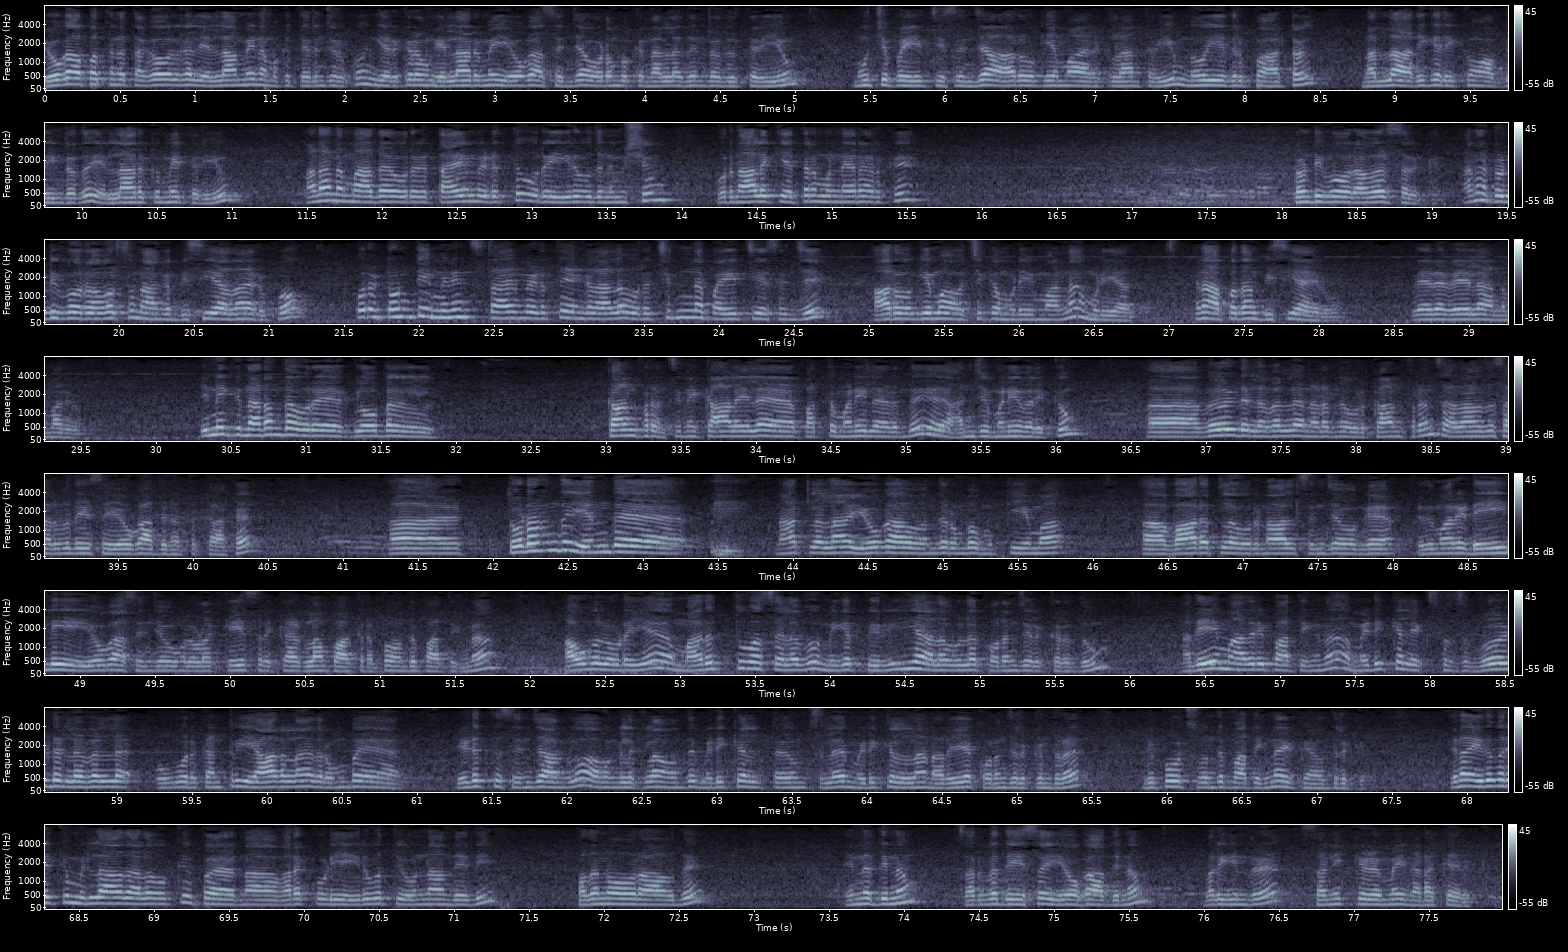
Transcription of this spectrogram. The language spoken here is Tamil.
யோகா பற்றின தகவல்கள் எல்லாமே நமக்கு தெரிஞ்சிருக்கும். இங்கே இருக்கிறவங்க எல்லாருமே யோகா செஞ்சால் உடம்புக்கு நல்லதுன்றது தெரியும். மூச்சு பயிற்சி செஞ்சால் ஆரோக்கியமாக இருக்கலாம் தெரியும். நோய் எதிர்ப்பு ஆற்றல் நல்லா அதிகரிக்கும் அப்படின்றது எல்லாருக்குமே தெரியும். ஆனால் நம்ம அதை ஒரு டைம் எடுத்து ஒரு இருபது நிமிஷம் ஒரு நாளைக்கு எத்தனை மணி நேரம் இருக்குது டுவெண்ட்டி ஃபோர் ஹவர்ஸ் இருக்குது ஆனால் டுவெண்ட்டி ஃபோர் ஹவர்ஸும் நாங்கள் பிஸியாக தான் இருப்போம். ஒரு டுவெண்ட்டி மினிட்ஸ் டைம் எடுத்து எங்களால் ஒரு சின்ன பயிற்சியை செஞ்சு ஆரோக்கியமாக வச்சுக்க முடியுமான்னா முடியாது. ஏன்னா அப்போ தான் பிஸி ஆயிடுவோம் வேறு வேலை அந்த மாதிரி இருக்கும் இன்னைக்கு நடந்த ஒரு குளோபல் கான்ஃபரன்ஸ் இன்னைக்கு காலையில் பத்து மணிலேருந்து அஞ்சு மணி வரைக்கும் வேர்ல்டு லெவலில் நடந்த ஒரு கான்ஃபரன்ஸ் அதாவது சர்வதேச யோகா தினத்துக்காக. தொடர்ந்து எந்த நாட்டிலலாம் யோகாவை வந்து ரொம்ப முக்கியமாக வாரத்தில் ஒரு நாள் செஞ்சவங்க இது மாதிரி டெய்லி யோகா செஞ்சவங்களோட கேஸ் ரெக்கார்ட்லாம் பார்க்குறப்ப வந்து பார்த்திங்கன்னா அவங்களுடைய மருத்துவ செலவு மிகப்பெரிய அளவில் குறைஞ்சிருக்கிறதும் அதே மாதிரி பார்த்தீங்கன்னா மெடிக்கல் எக்ஸ்பென்ஸ் வேர்ல்டு லெவலில் ஒவ்வொரு கண்ட்ரி யாரெல்லாம் இதை ரொம்ப எடுத்து செஞ்சாங்களோ அவங்களுக்குலாம் வந்து மெடிக்கல் டேர்ம்ஸில் மெடிக்கல்லாம் நிறைய குறைஞ்சிருக்குன்ற ரிப்போர்ட்ஸ் வந்து பார்த்திங்கன்னா வந்திருக்கு. ஏன்னா இது வரைக்கும் இல்லாத அளவுக்கு இப்போ நான் வரக்கூடிய இருபத்தி ஒன்றாந்தேதி பதினோராவது என்ன தினம்? சர்வதேச யோகா தினம் வருகின்ற சனிக்கிழமை நடக்க இருக்கு.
